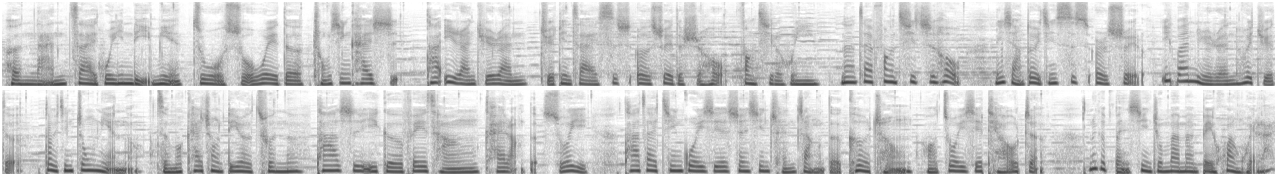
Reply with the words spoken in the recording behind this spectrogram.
很难在婚姻里面做所谓的重新开始。他毅然决然决定在四十二岁的时候放弃了婚姻。那在放弃之后，你想都已经四十二岁了，一般女人会觉得都已经中年了，怎么开创第二春呢？她是一个非常开朗的，所以她在经过一些身心成长的课程，啊，做一些调整，那个本性就慢慢被换回来，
